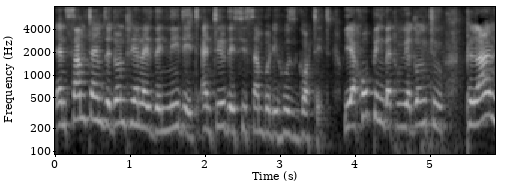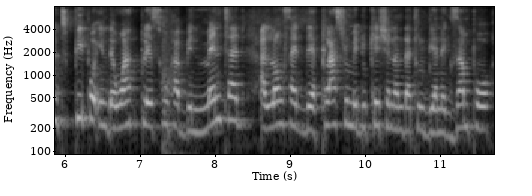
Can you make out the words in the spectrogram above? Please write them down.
And sometimes they don't realize they need it until they see somebody who's got it. We are hoping that we are going to plant people in the workplace who have been mentored alongside their classroom education, and that will be an example,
